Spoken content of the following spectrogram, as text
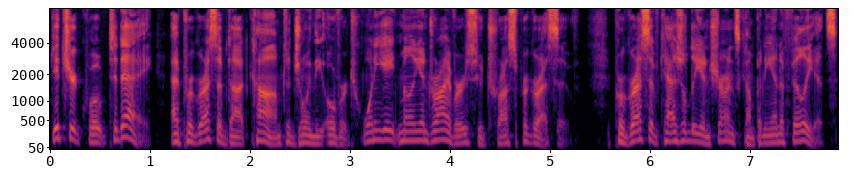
Get your quote today at progressive.com to join the over 28 million drivers who trust Progressive. Progressive Casualty Insurance Company and Affiliates.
